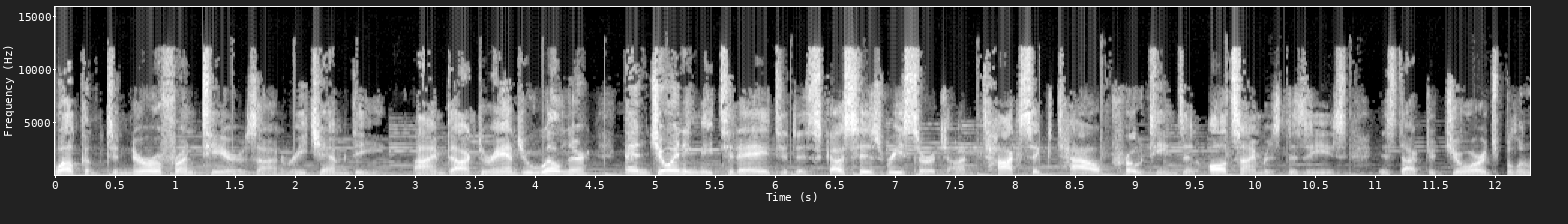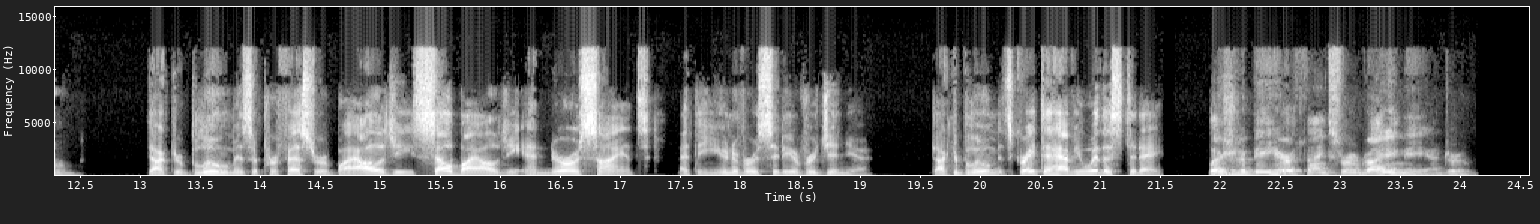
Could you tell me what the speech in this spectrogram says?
Welcome to Neurofrontiers on ReachMD. I'm Dr. Andrew Wilner, and joining me today to discuss his research on toxic tau proteins in Alzheimer's disease is Dr. George Bloom. Dr. Bloom is a professor of biology, cell biology, and neuroscience at the University of Virginia. Dr. Bloom, it's great to have you with us today. Pleasure to be here. Thanks for inviting me, Andrew.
